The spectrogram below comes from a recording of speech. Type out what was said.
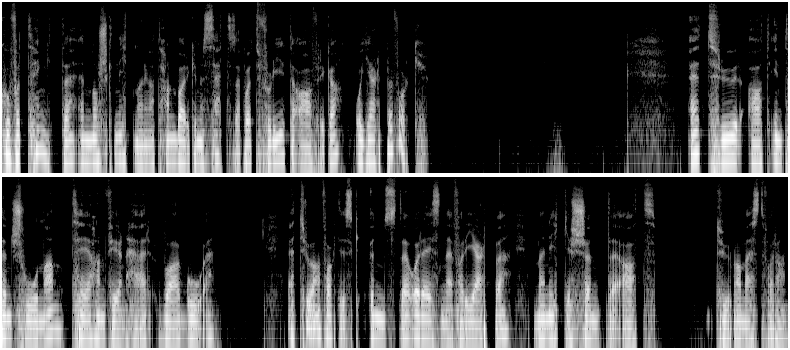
Hvorfor tenkte en norsk 19-åring at han bare kunne sette seg på et fly til Afrika og hjelpe folk? Jeg tror at intensjonene til han fyren her var gode. Jeg tror han faktisk ønsket å reise ned for å hjelpe, men ikke skjønte at turen var mest for han.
